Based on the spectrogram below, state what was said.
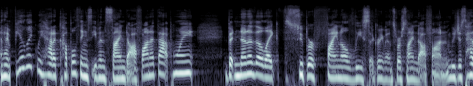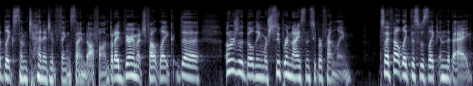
and I feel like we had a couple things even signed off on at that point, but none of the like super final lease agreements were signed off on. We just had like some tentative things signed off on. But I very much felt like the owners of the building were super nice and super friendly. So I felt like this was like in the bag.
